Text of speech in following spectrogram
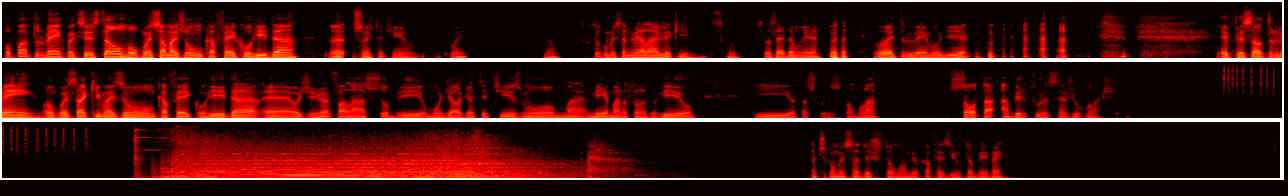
Opa, tudo bem? Como é que vocês estão? Vamos começar mais um Café e Corrida. Uh, só um instantinho. Oi? Não? Estou começando minha live aqui. Desculpa, só sai da manhã. Oi, tudo bem? Bom dia. e aí, pessoal, tudo bem? Vamos começar aqui mais um Café e Corrida. É, hoje a gente vai falar sobre o Mundial de Atletismo, meia maratona do Rio e outras coisas. Vamos lá? Solta a abertura, Sérgio Rocha. Antes de começar, deixa eu tomar meu cafezinho também, vai.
